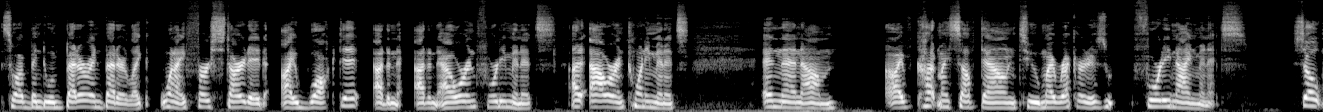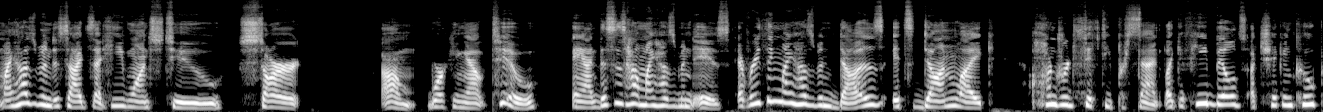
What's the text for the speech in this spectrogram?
so I've been doing better and better. Like when I first started, I walked it at an at an hour and forty minutes, an hour and twenty minutes, and then um, I've cut myself down to my record is forty nine minutes. So my husband decides that he wants to start um working out too. And this is how my husband is. Everything my husband does it's done like 150% like if he builds a chicken coop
